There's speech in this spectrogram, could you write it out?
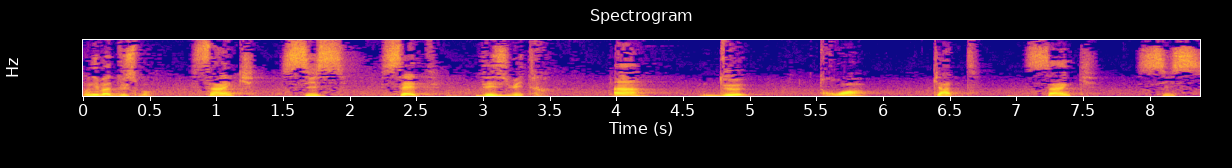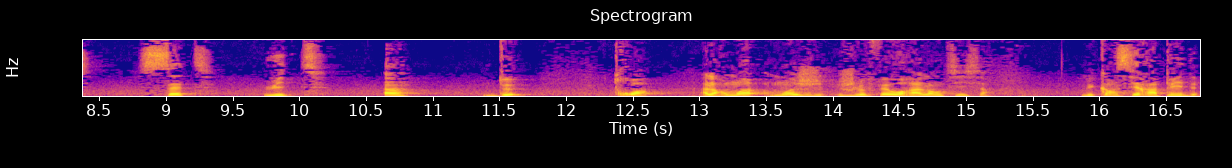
On y va doucement. 5, 6, 7, des huîtres. 1, 2, 3, 4, 5, 6, 7, 8. 1, 2, 3. Alors moi, moi je, je le fais au ralenti, ça. Mais quand c'est rapide,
